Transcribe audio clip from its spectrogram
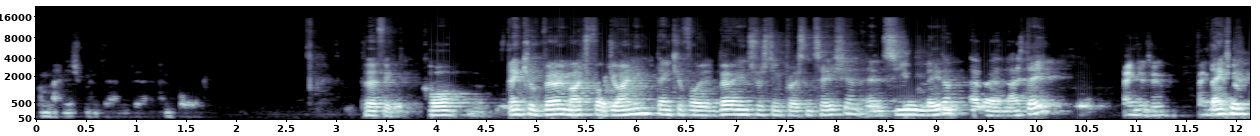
from management and and board. Perfect. Cool. Thank you very much for joining. Thank you for a very interesting presentation and see you later. Have a nice day. Thank you too. Thank, you.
